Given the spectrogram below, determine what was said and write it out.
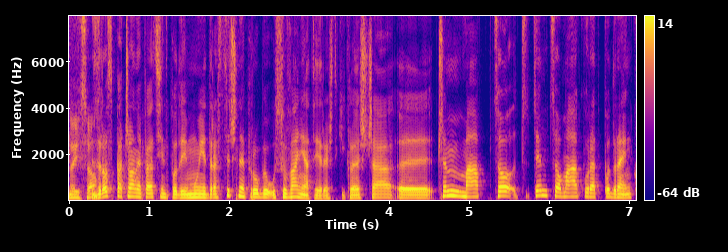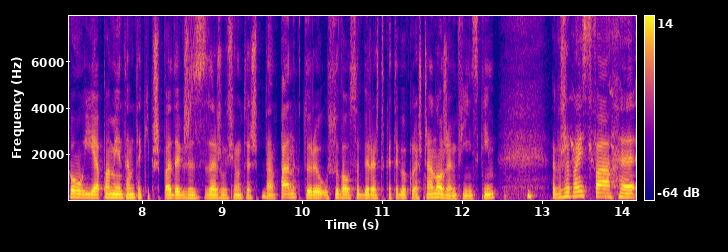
No i co? Zrozpaczony pacjent podejmuje drastyczne próby usuwania tej resztki kleszcza, y, czym ma, co, tym, co ma akurat pod ręką. I ja pamiętam taki przypadek, że zdarzył się też pan, pan który usuwał sobie resztkę tego kleszcza nożem fińskim. Proszę Państwa, e,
